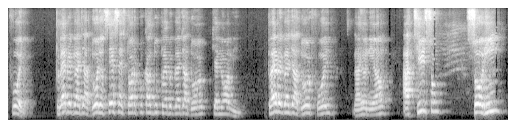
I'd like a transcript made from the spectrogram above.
Foi Kleber Gladiador, eu sei essa história por causa do Kleber Gladiador, que é meu amigo. Kleber Gladiador foi na reunião, a Tirson, Sorin,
